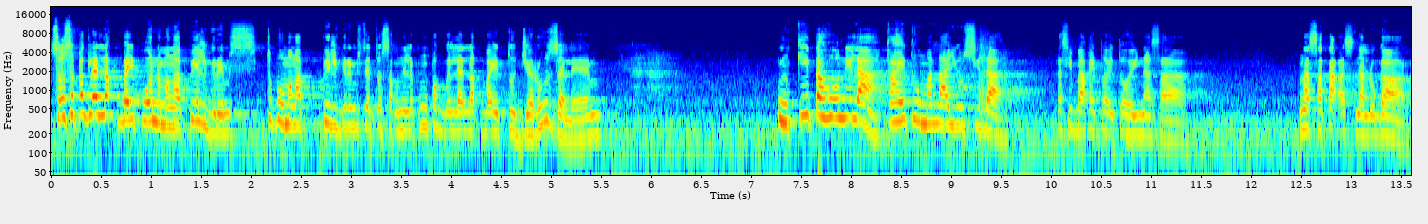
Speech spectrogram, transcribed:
So sa paglalakbay po ng mga pilgrims, ito po mga pilgrims nito sa kanila pong paglalakbay to Jerusalem, kita ho nila kahit ho malayo sila. Kasi bakit ho ito ay nasa, nasa taas na lugar.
